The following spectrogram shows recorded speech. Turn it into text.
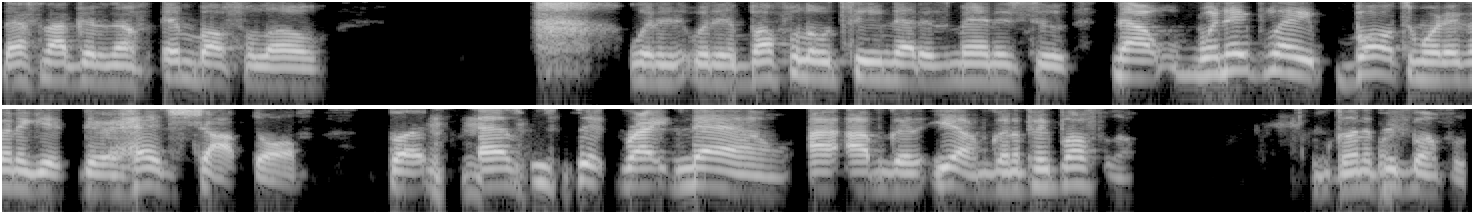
That's not good enough in Buffalo. With a, with a Buffalo team that has managed to now, when they play Baltimore, they're going to get their heads chopped off. But as we sit right now, I, am gonna yeah, I'm gonna pick Buffalo. I'm gonna pick Buffalo.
